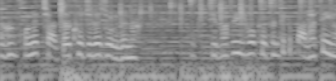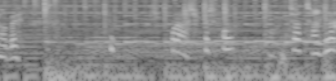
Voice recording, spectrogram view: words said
এখন ফোনের চার্জার খুঁজলে চলবে না। যেভাবেই হোক এখান থেকে পালাতেই হবে। করে আশেপাশে কোনো দরজা জানলা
